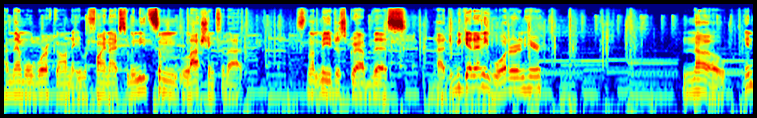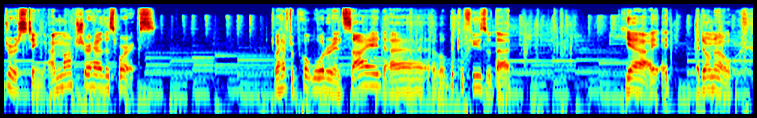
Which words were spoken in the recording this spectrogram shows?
and then we'll work on a refined knife. So we need some lashing for that. So let me just grab this. Uh, did we get any water in here? No. Interesting. I'm not sure how this works. Do I have to put water inside? Uh, a little bit confused with that. Yeah, I, I, I don't know.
